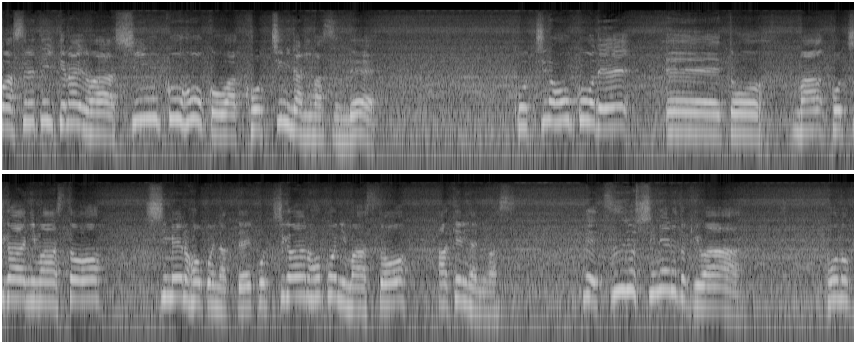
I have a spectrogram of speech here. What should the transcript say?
忘れていけないのは進行方向はこっちになりますんでこっちの方向でえーとまこっち側に回すと締めの方向になってこっち側の方向に回すと開けになります。で通常締めるときはこのこ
